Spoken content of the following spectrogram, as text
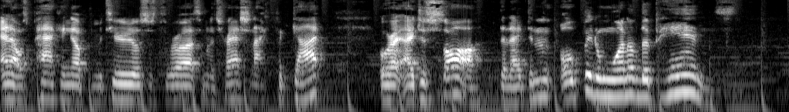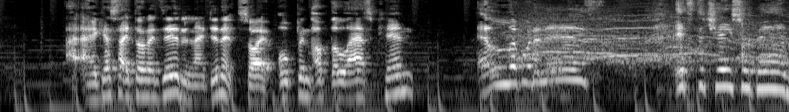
and I was packing up the materials just throw out some of the trash and I forgot or I, I just saw that I didn't open one of the pins. I, I guess I thought I did and I didn't. So I opened up the last pin and look what it is. It's the chaser pin.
